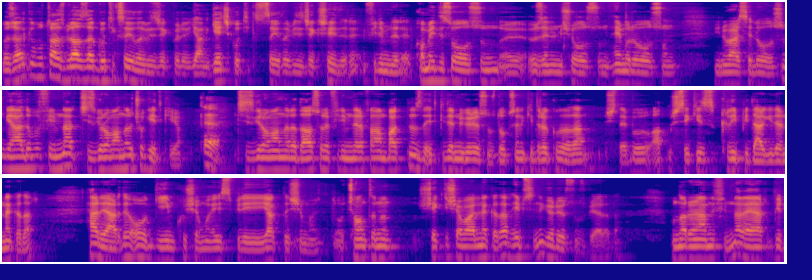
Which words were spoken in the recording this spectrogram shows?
özellikle bu tarz biraz daha gotik sayılabilecek böyle yani geç gotik sayılabilecek şeyleri, filmleri, komedisi olsun, e, özenilmişi olsun, Hammer'ı olsun, Universal'i olsun. Genelde bu filmler çizgi romanları çok etkiyor. Evet. Çizgi romanlara daha sonra filmlere falan baktığınızda etkilerini görüyorsunuz. 92 Dracula'dan işte bu 68 Creepy dergilerine kadar her yerde o giyim kuşamı, espriyi, yaklaşımı, o çantanın şekli şemaline kadar hepsini görüyorsunuz bir arada. Bunlar önemli filmler. Eğer bir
